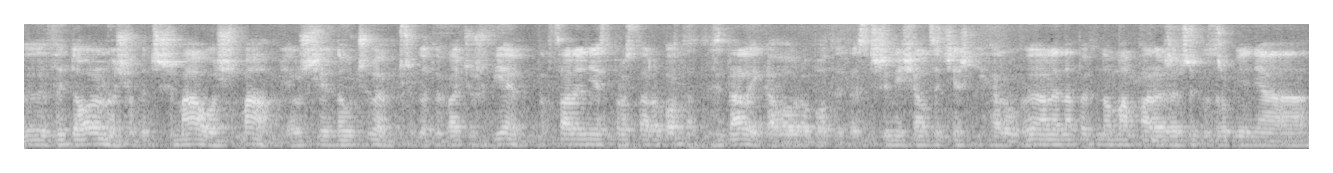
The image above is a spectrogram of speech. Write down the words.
wydolność, o wytrzymałość mam. Ja już się nauczyłem przygotowywać, już wiem. To wcale nie jest prosta robota, to jest dalej kawał roboty. To jest trzy miesiące ciężkiej charówy, ale na pewno mam parę rzeczy do zrobienia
